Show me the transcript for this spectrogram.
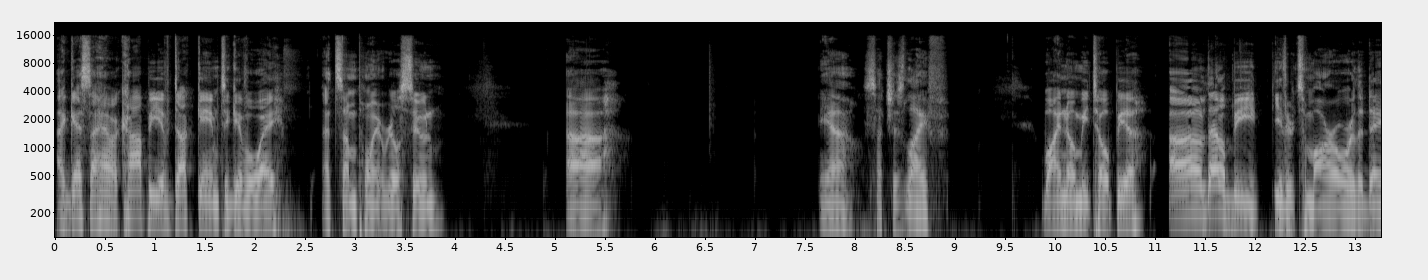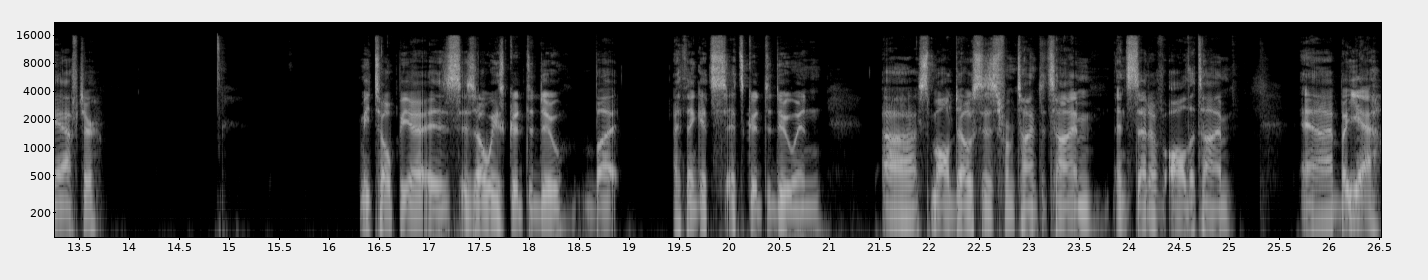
I guess I have a copy of Duck Game to give away at some point real soon. Uh yeah, such is life. Why no Miitopia? Uh that'll be either tomorrow or the day after. Miitopia is is always good to do, but I think it's it's good to do in uh, small doses from time to time instead of all the time. Uh, but yeah,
